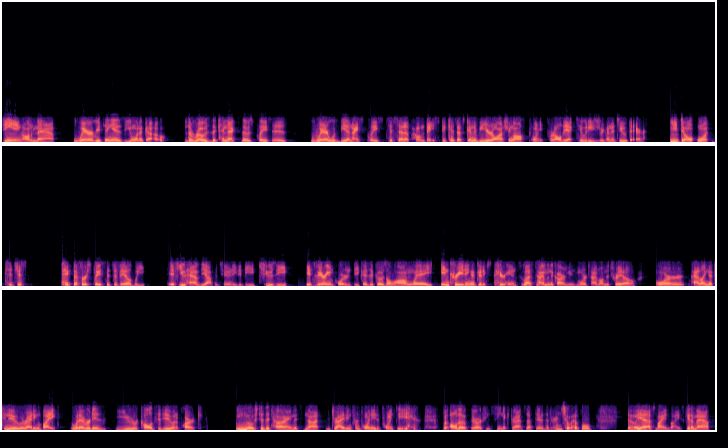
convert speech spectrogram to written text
seeing on a map where everything is you want to go, the roads that connect those places, where would be a nice place to set up home base because that's going to be your launching off point for all the activities you're going to do there you don't want to just pick the first place that's available. If you have the opportunity to be choosy, it's very important because it goes a long way in creating a good experience. Less time in the car means more time on the trail or paddling a canoe or riding a bike. Whatever it is you're called to do in a park, most of the time it's not driving from point A to point B. but although there are some scenic drives out there that are enjoyable. So yeah, that's my advice. Get a map,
